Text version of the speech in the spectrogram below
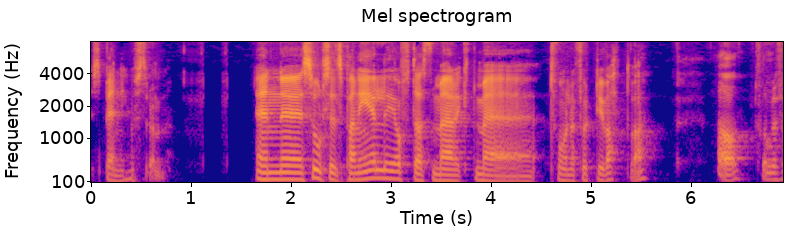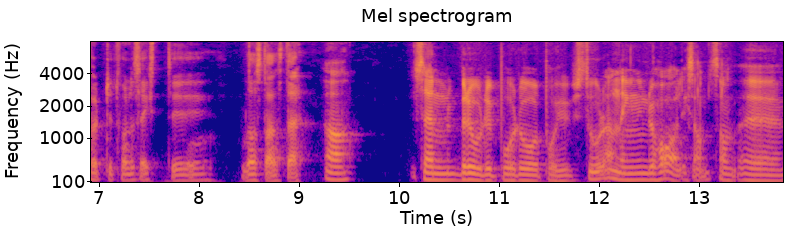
spänning och ström. En eh, solcellspanel är oftast märkt med 240 watt va? Ja, 240-260 någonstans där. Ja. Sen beror det på, då på hur stor anläggning du har liksom. Som, eh,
